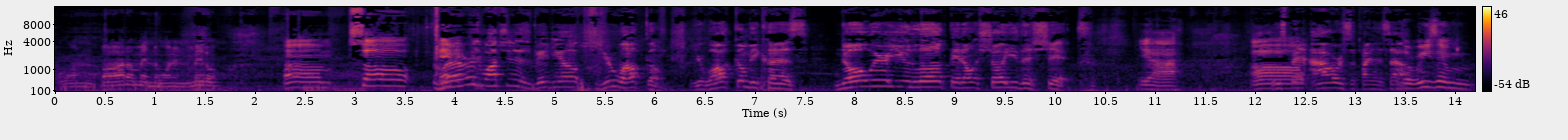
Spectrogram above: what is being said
The one in the bottom and the one in the middle. Um, so Whoever's watching this video, you're welcome. You're welcome because nowhere you look, they don't show you this shit. yeah. We Uh, spent hours to find this out. The reason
